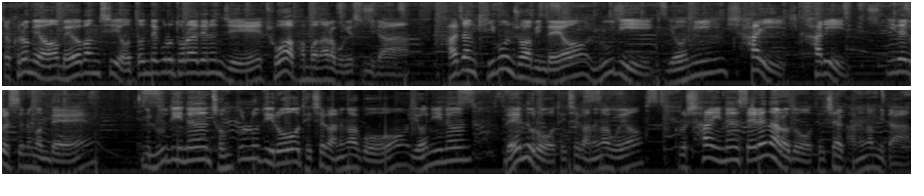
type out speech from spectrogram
자 그러면 메어 방치 어떤 덱으로 돌아야 되는지 조합 한번 알아보겠습니다. 가장 기본 조합인데요. 루디, 연이, 샤이, 카린 이 덱을 쓰는 건데 루디는 전뿔 루디로 대체 가능하고 연이는 렌으로 대체 가능하고요. 그리고 샤이는 세레나로도 대체 가능합니다.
